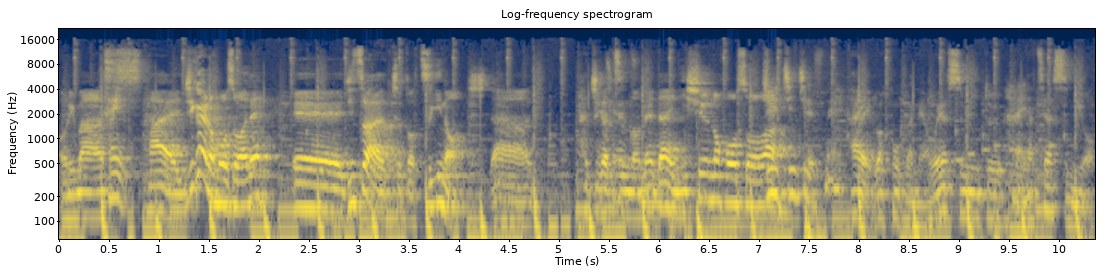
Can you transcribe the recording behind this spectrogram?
おります。はい、次回の放送はね、えー実はちょっと次のあー8月のね第2週の放送は11日ですね。はい、は今回ねお休みというか、はい。夏休みを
